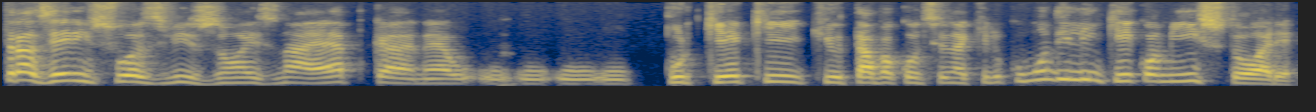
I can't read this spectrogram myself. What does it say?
trazerem suas visões na época, né, o, o, o porquê que estava acontecendo aquilo com o mundo e linkei com a minha história.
